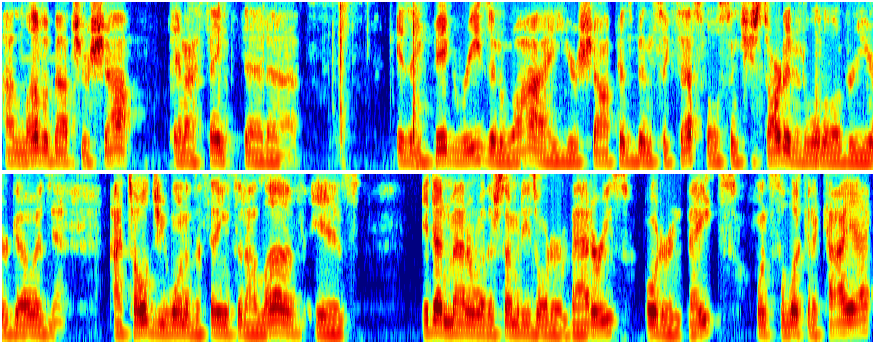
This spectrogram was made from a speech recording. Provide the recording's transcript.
I love about your shop. And I think that uh, is a big reason why your shop has been successful since you started it a little over a year ago. Is yeah. I told you one of the things that I love is it doesn't matter whether somebody's ordering batteries, ordering baits, wants to look at a kayak.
